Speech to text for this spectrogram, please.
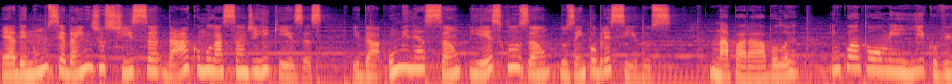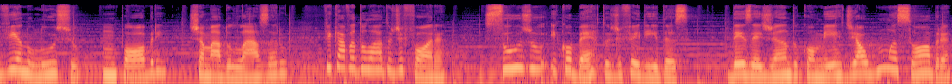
é a denúncia da injustiça da acumulação de riquezas e da humilhação e exclusão dos empobrecidos. Na parábola, enquanto o homem rico vivia no luxo, um pobre, chamado Lázaro, ficava do lado de fora, sujo e coberto de feridas, desejando comer de alguma sobra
